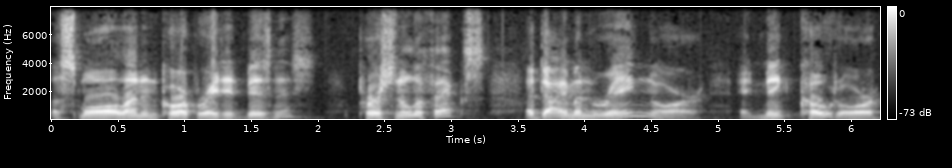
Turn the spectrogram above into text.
a small unincorporated business, personal effects, a diamond ring or a mink coat or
